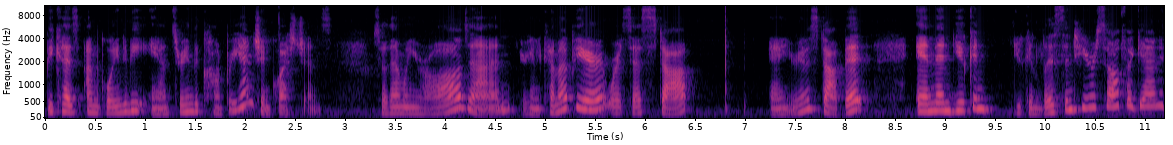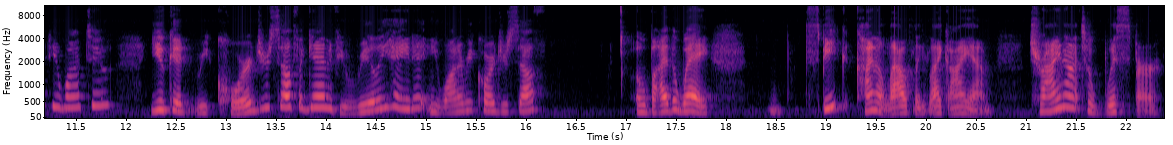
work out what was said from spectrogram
because I'm going to be answering the comprehension questions. So then when you're all done, you're going to come up here where it says stop, and you're going to stop it. And then you can you can listen to yourself again if you want to. You could record yourself again if you really hate it and you want to record yourself. Oh, by the way, speak kind of loudly like I am. Try not to whisper.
